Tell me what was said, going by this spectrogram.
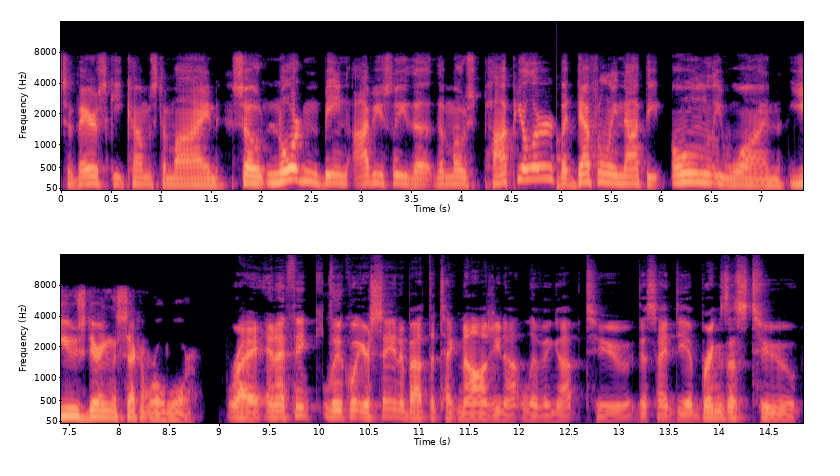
Seversky comes to mind. So Norden being obviously the the most popular, but definitely not the only one used during the Second World War. Right. And I think, Luke, what you're saying about the technology not living up to this idea brings us to,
